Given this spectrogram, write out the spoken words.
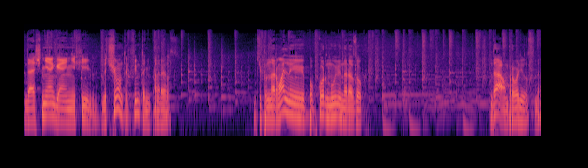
Да шняга, а не фильм. Да чего он так фильм-то не понравился? Типа нормальный попкорн-муви на разок. Да, он провалился, да.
